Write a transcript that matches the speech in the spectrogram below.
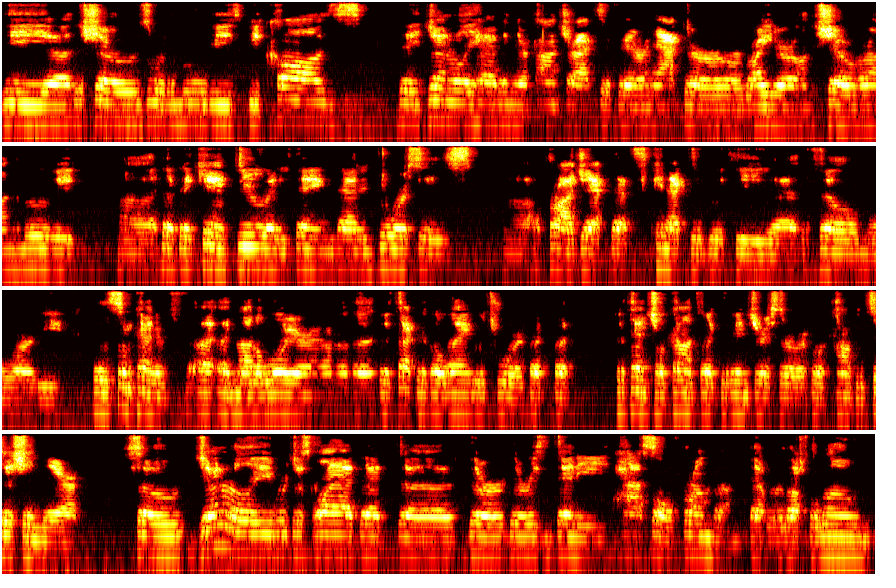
the, uh, the shows or the movies because they generally have in their contracts, if they're an actor or a writer on the show or on the movie, uh, that they can't do anything that endorses uh, a project that's connected with the uh, the film or the or some kind of I'm not a lawyer I don't know the, the technical language it but but potential conflict of interest or, or competition there. So generally, we're just glad that uh, there there isn't any hassle from them that we're left alone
